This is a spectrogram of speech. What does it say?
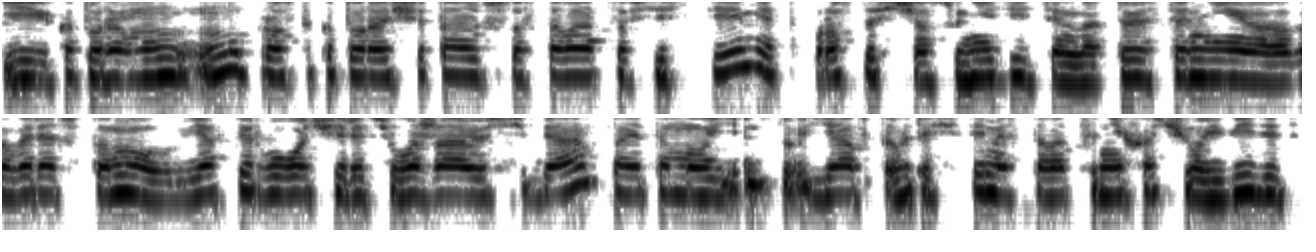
и которые, ну, просто которые считают, что оставаться в системе это просто сейчас унизительно. То есть они говорят, что, ну, я в первую очередь уважаю себя, поэтому я в, в этой системе оставаться не хочу и видеть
